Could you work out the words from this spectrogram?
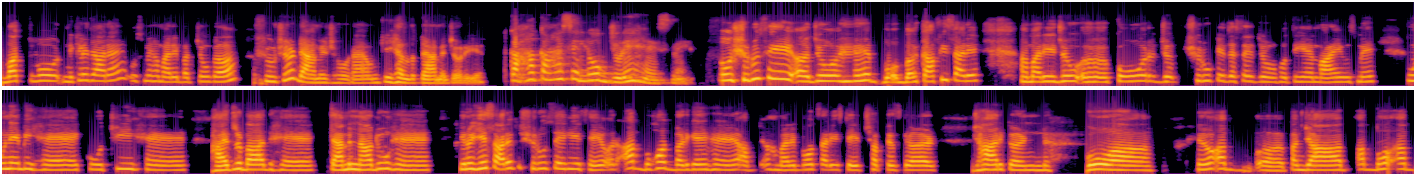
वक्त वो निकले जा रहा है उसमें हमारे बच्चों का फ्यूचर डैमेज हो रहा है उनकी हेल्थ डैमेज हो रही है। कहाँ कहाँ से लोग जुड़े हैं इसमें? तो शुरू से जो है काफ़ी सारे हमारे जो कोर जो शुरू के जैसे जो होती है माए उसमें पुणे भी है कोची है हैदराबाद है तमिलनाडु है यू नो ये सारे तो शुरू से ही थे और अब बहुत बढ़ गए हैं। अब हमारे बहुत सारी state, Chhattisgarh, Jharkhand, Goa you know अब पंजाब, अब अब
